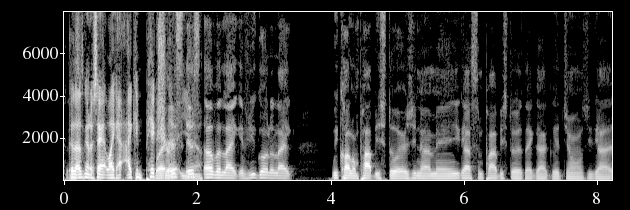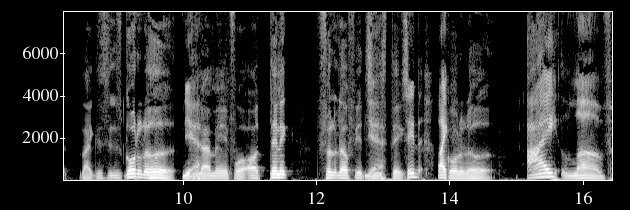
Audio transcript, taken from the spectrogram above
because I was gonna say like I, I can picture it's, it. You it's know, other like if you go to like we call them poppy stores, you know what I mean? You got some poppy stores that got good jawns. You got like this is go to the hood. Yeah. You know what I mean? For authentic Philadelphia yeah. cheesesteak. See, like go to the hood. I love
